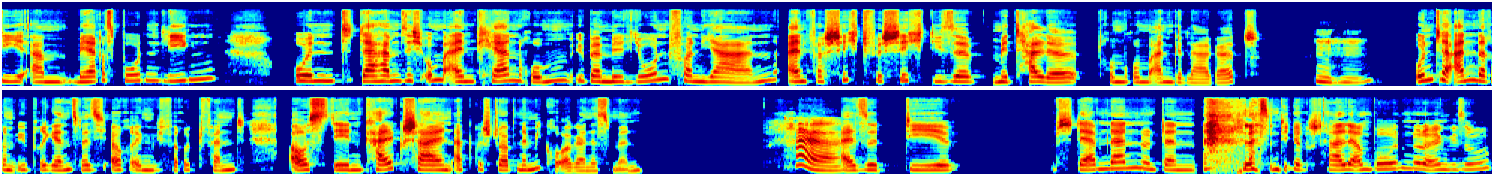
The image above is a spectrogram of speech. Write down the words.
die am Meeresboden liegen. Und da haben sich um einen Kern rum über Millionen von Jahren einfach Schicht für Schicht diese Metalle drumherum angelagert. Mhm. Unter anderem übrigens, was ich auch irgendwie verrückt fand, aus den Kalkschalen abgestorbener Mikroorganismen. Ha. Also die sterben dann und dann lassen die ihre Schale am Boden oder irgendwie so.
